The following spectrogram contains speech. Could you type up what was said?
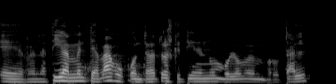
eh, relativamente bajo contra otros que tienen un volumen brutal.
